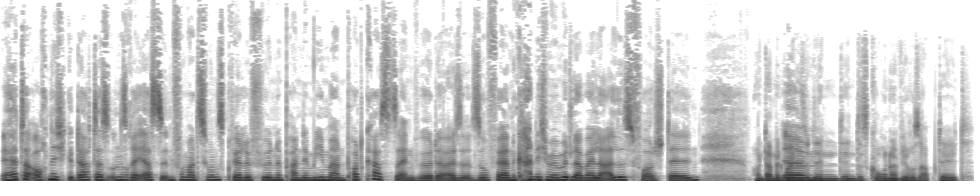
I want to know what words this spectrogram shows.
hätte auch nicht gedacht, dass unsere erste Informationsquelle für eine Pandemie mal ein Podcast sein würde. Also insofern kann ich mir mittlerweile alles vorstellen. Und damit meinst ähm, du den, den, das Coronavirus-Update?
